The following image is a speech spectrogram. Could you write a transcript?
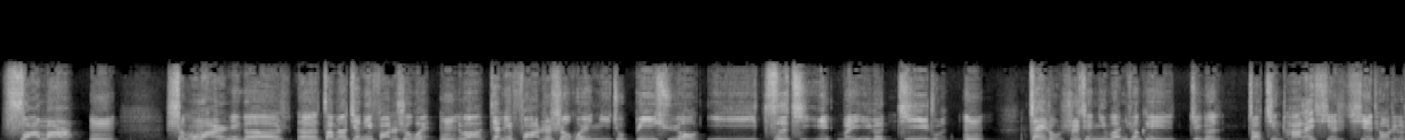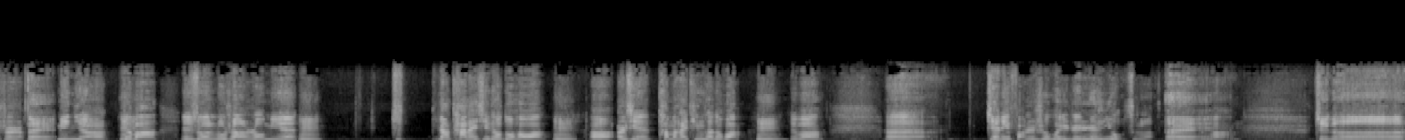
法盲。嗯什么玩意儿？这个呃，咱们要建立法治社会，嗯对吧？建立法治社会，你就必须要以自己为一个基准。嗯，这种事情你完全可以这个找警察来协协调这个事儿啊。对民警对吧？人家说楼上扰民，嗯让他来协调多好啊！嗯啊，而且他们还听他的话，嗯，对吧？呃，建立法治社会，人人有责，哎对，吧？这个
